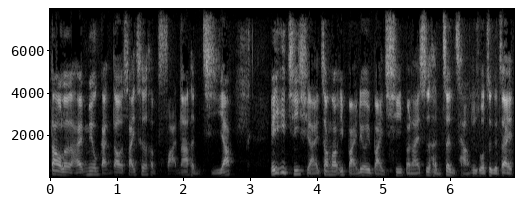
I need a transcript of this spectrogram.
到了还没有赶到，塞车很烦啊，很急呀，诶，一急起来涨到一百六、一百七，本来是很正常，就是说这个在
